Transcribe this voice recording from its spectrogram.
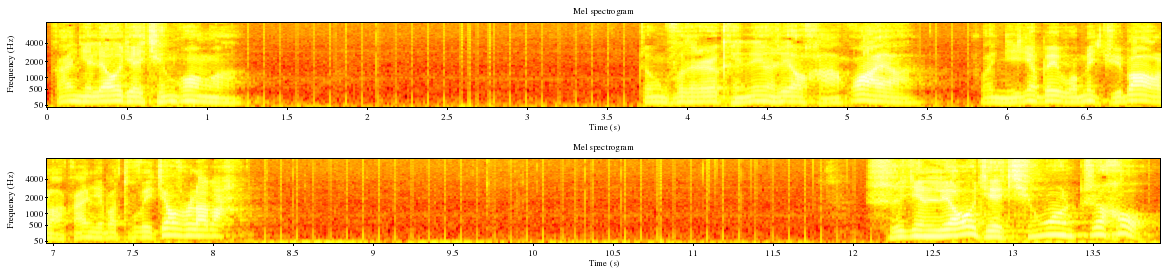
赶紧了解情况啊！政府的人肯定是要喊话呀，说你已经被我们举报了，赶紧把土匪交出来吧。史进了解情况之后。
